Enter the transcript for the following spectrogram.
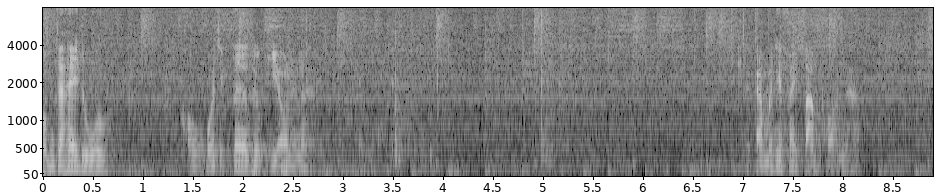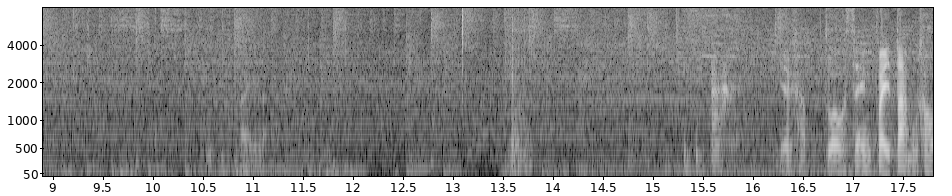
ผมจะให้ดูของโปรเจคเตอร์เพียวๆเลยนะจะกลับมาที่ไฟต่ำก่อนนะครับ ปิดไฟล้วอะเนี่ยครับ ตัวแสงไฟต่ำเขา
